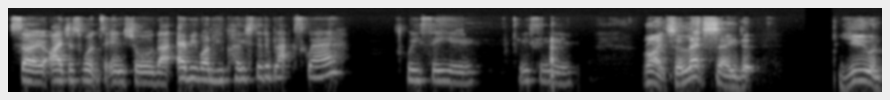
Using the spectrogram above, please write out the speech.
So i just want to ensure that everyone who posted a black square we see you we see you. Right so let's say that you and,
